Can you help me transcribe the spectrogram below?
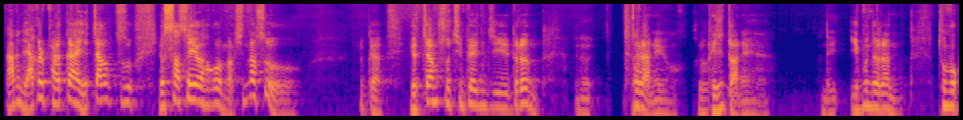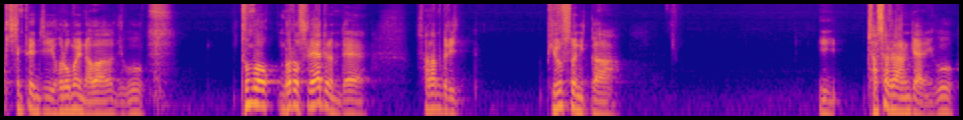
나는 약을 팔 거야. 엿장수, 엿 사세요 하고 막 신났어. 그러니까 엿장수 침팬지들은 어, 절을 안 해요. 그리고 배신도 안 해. 근데 이분들은 두목 침팬지 호르몬이 나와가지고 두목 노릇을 해야 되는데 사람들이 비웃으니까 이 자살을 하는 게 아니고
